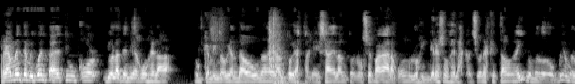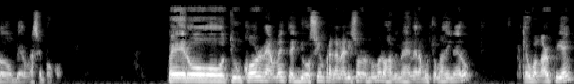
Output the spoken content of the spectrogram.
Realmente mi cuenta de TuneCore yo la tenía congelada porque a mí me habían dado un adelanto y hasta que ese adelanto no se pagara con los ingresos de las canciones que estaban ahí, no me lo devolvían, me lo devolvieron hace poco. Pero TuneCore realmente yo siempre que analizo los números a mí me genera mucho más dinero que OneRPM.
